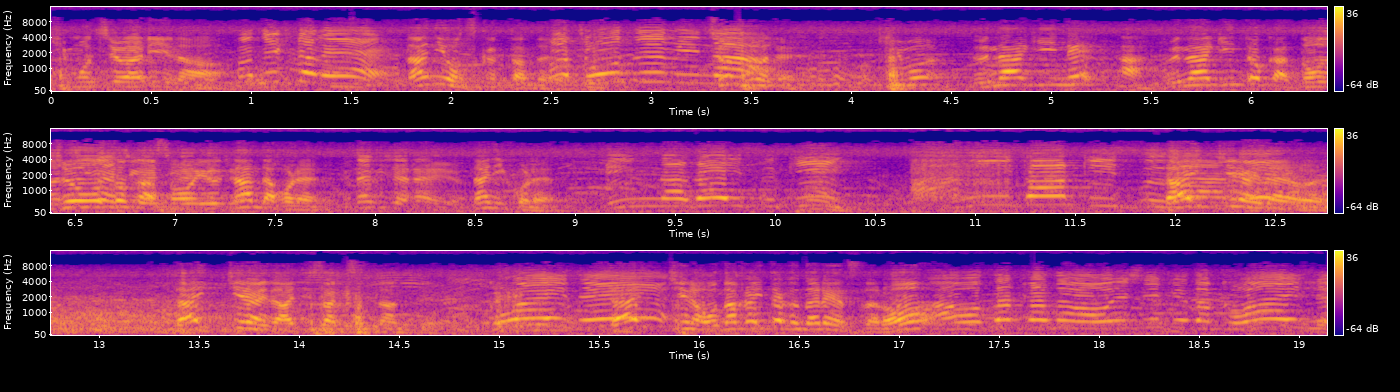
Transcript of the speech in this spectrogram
気持ち悪いな。あできたね。何を作ったんだよ。あ上手みんな。うなぎね？あうなぎとか土壌とかそういうなんだこれ？うなぎじゃないよ。何これ？みんな大好き。アニサキス大嫌いだよ俺大嫌いだアニサキスなんて。怖いね。大嫌いお腹痛くなるやつだろ？あお魚は美味しいけど怖いね。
